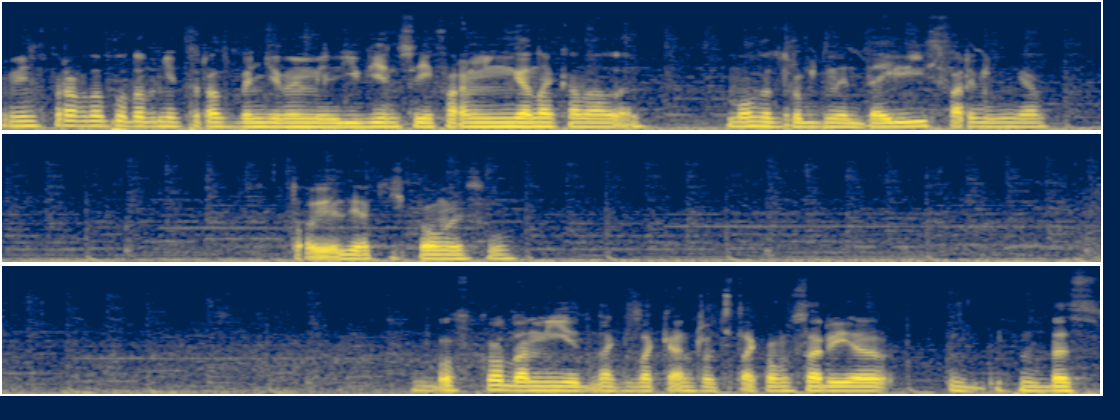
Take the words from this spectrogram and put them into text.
Więc prawdopodobnie teraz będziemy mieli więcej farminga na kanale. Może zrobimy daily z farminga. To jest jakiś pomysł. Bo szkoda mi jednak zakończyć taką serię bez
